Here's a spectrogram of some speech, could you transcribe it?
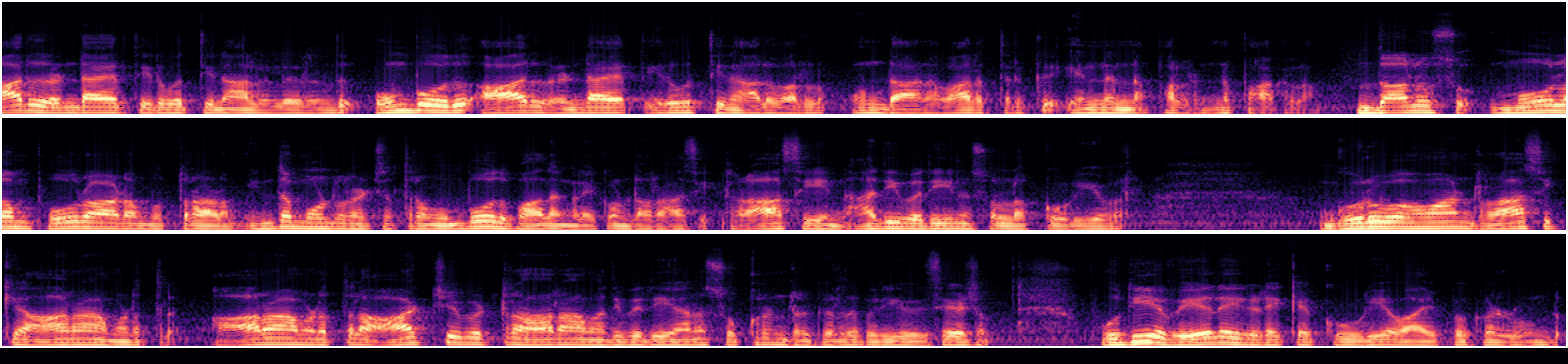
ஆறு ரெண்டாயிரத்தி இருபத்தி நாலுலேருந்து ஒம்பது ஆறு ரெண்டாயிரத்தி இருபத்தி நாலு வரலும் உண்டான வாரத்திற்கு என்னென்ன பலன்னு பார்க்கலாம். தனுசு மூலம் பூராடம் உத்திராடம் இந்த மூன்று நட்சத்திரம் ஒம்பது பாதங்களை கொண்ட ராசி. ராசியின் அதிபதினு சொல்லக்கூடியவர் குரு பகவான் ராசிக்கு ஆறாம் இடத்துல. ஆறாம் இடத்துல ஆட்சி பெற்ற ஆறாம் அதிபதியான சுக்கரன் இருக்கிறது பெரிய விசேஷம். புதிய வேலை கிடைக்கக்கூடிய வாய்ப்புகள் உண்டு.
